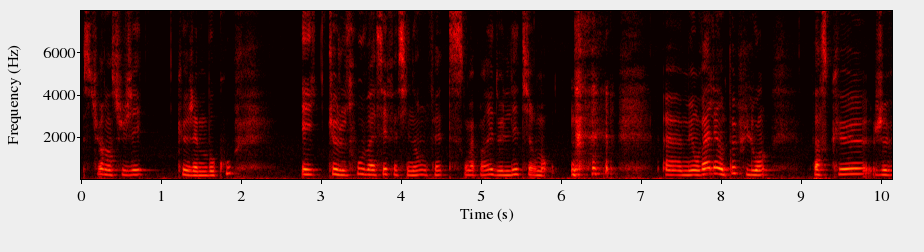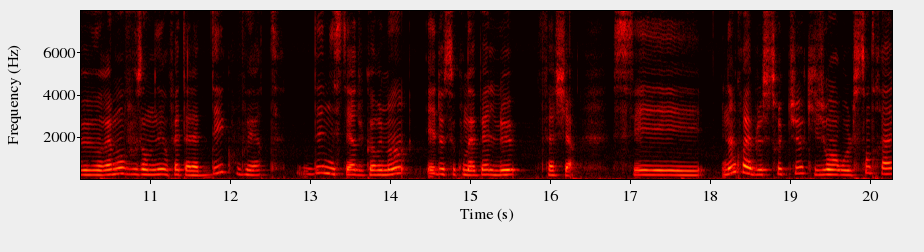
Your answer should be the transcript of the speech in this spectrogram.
sur un sujet que j'aime beaucoup et que je trouve assez fascinant en fait. On va parler de l'étirement. Euh, mais on va aller un peu plus loin parce que je veux vraiment vous emmener en fait à la découverte des mystères du corps humain et de ce qu'on appelle le fascia. C'est une incroyable structure qui joue un rôle central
